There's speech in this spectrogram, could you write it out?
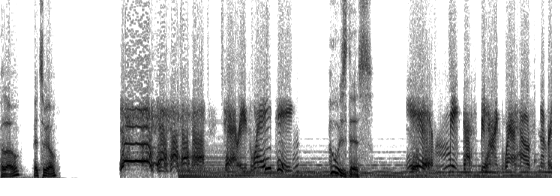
Hello? It's Ryo. Terry's waiting. Who is this? Here, meet us behind warehouse number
